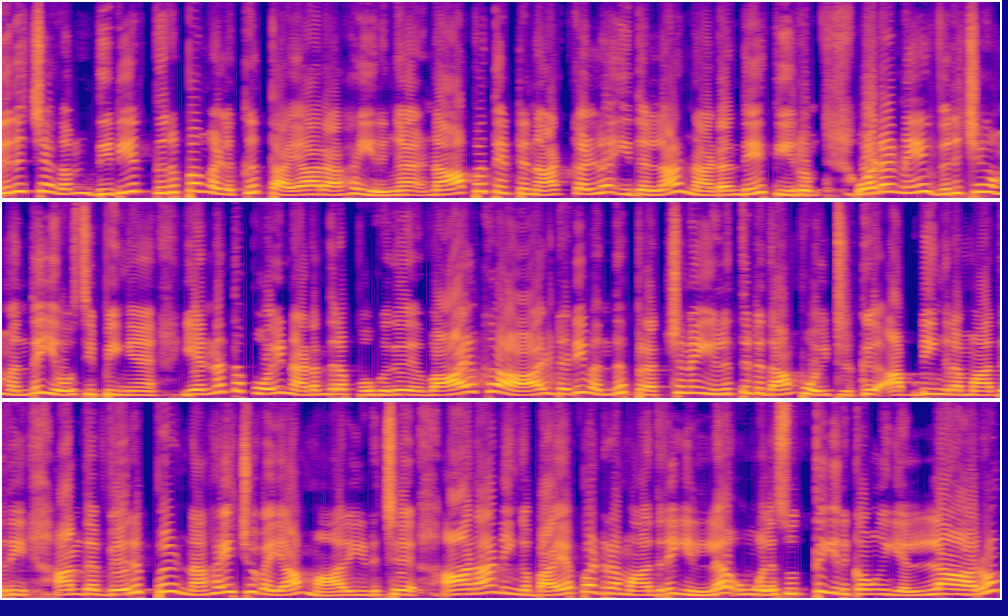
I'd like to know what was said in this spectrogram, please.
விருச்சகம் திடீர் திருப்பங்களுக்கு தயாராக இருங்க. நாற்பத்தெட்டு நாட்களில் இதெல்லாம் நடந்தே தீரும். உடனே விருச்சகம் வந்து யோசிப்பீங்க. என்னத்தை போய் நடந்துற போகுது? வாழ்க்கை ஆல்ரெடி வந்து பிரச்சனை இழுத்துட்டு தான் போயிட்டு இருக்கு அப்படிங்கிற மாதிரி அந்த வெறுப்பு நகைச்சுவையாக மாறிடுச்சு. ஆனால் நீங்கள் பயப்படுற மாதிரி இல்லை. உங்களை சுற்றி இருக்கவங்க எல்லாரும்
